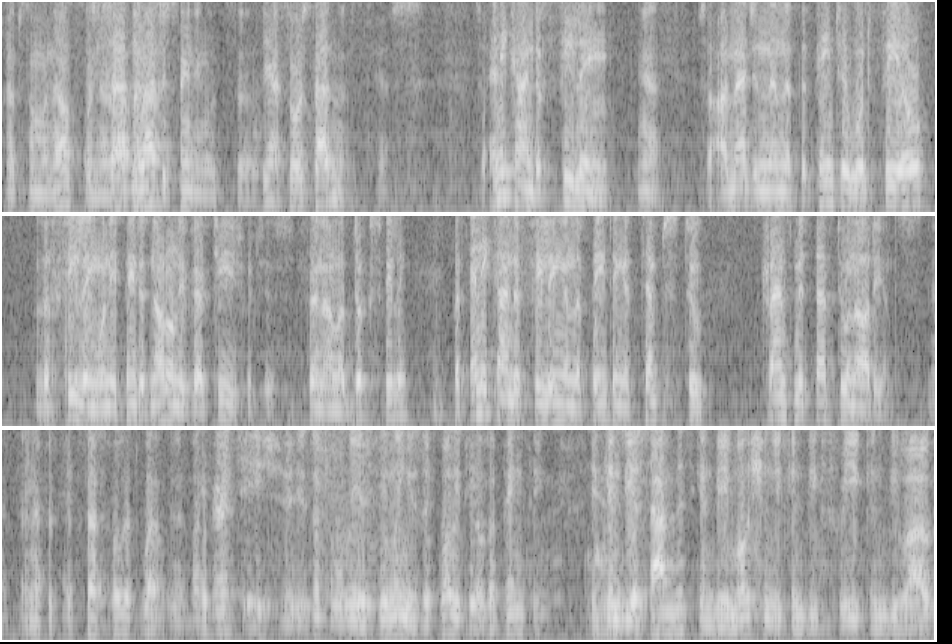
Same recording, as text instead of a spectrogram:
Perhaps someone else Or in a sadness. mathematic painting would, uh, yes, or sadness. Yes. So any kind of feeling. Yes. So I imagine then that the painter would feel the feeling when he painted not only vertige, which is Fernand Leduc's feeling, but any kind of feeling and the painting attempts to transmit that to an audience. Yes. And if it's successful, it will. But vertige is not only a feeling, it's the quality of a painting. It can be a sadness, it can be emotion, it can be free, it can be love,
